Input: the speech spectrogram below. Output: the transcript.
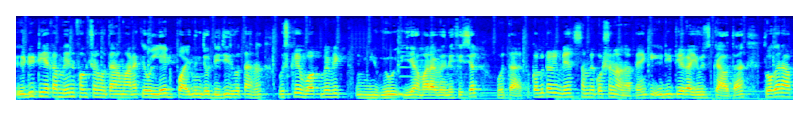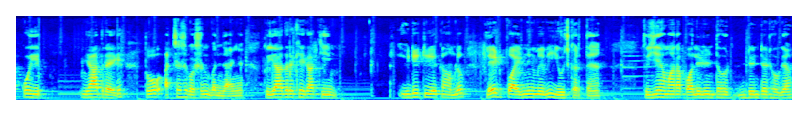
ई का मेन फ़ंक्शन होता है हमारा कि वो लेड पॉइजनिंग जो डिज़ीज़ होता है ना, उसके वर्क में भी ये हमारा बेनिफिशियल होता है। तो कभी कभी मेन सब में क्वेश्चन आ जाते हैं कि ई का यूज़ क्या होता है? तो अगर आपको ये याद रहेगी तो अच्छे से क्वेश्चन बन जाएँगे। तो याद रखिएगा कि ई डी टी ए का हम लोग लेड पॉइजनिंग में भी यूज़ करते हैं। तो ये हमारा पॉलीडेंटेड हो गया।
